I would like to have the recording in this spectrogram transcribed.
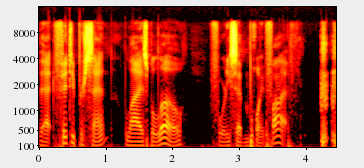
that 50% lies below 47.5.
